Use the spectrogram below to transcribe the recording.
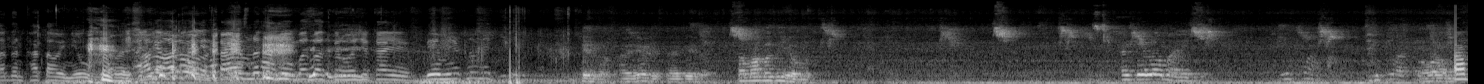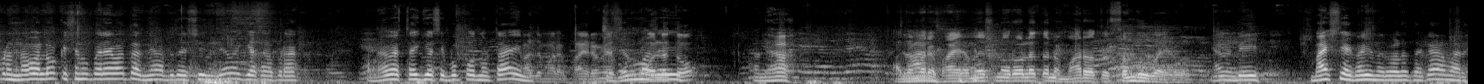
લગ્ન થતા હોય ને એવું હાલો હાલો ટાઈમ નથી બરબાદ કરવો છે કાંઈ બે મિનિટનો નથી અકેલોમાં આવી આપણે નવા લોકેશન ઉપર આવ્યા હતા ત્યાં બધા સીન લેવા ગયા છે આપણા. અને હવે થઈ ગયો છે બપોરનો ટાઈમ રમેશ જમવા હતો. અને હા. આજે મારા ભાઈ રમેશ નો રોલ હતો ને મારો હતો શંભુભાઈ રોલ અમે બે માસિયા ભાઈનો રોલ હતા કા અમારે.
